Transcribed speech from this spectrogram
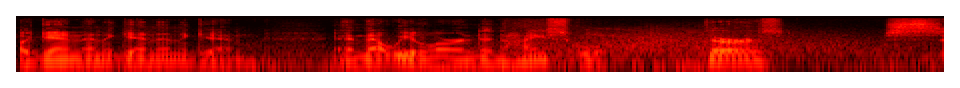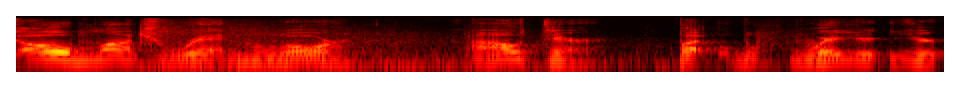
again and again and again and that we learned in high school. There's so much written lore out there. But where you're you're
